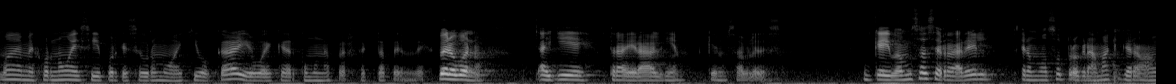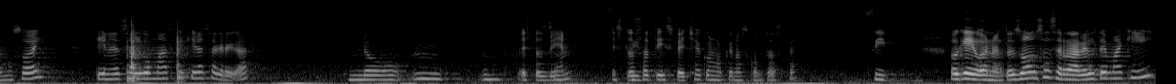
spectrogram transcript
Bueno, mejor no voy a decir porque seguro me voy a equivocar y voy a quedar como una perfecta pendeja. Pero bueno, hay que traer a alguien que nos hable de eso. Ok, vamos a cerrar el hermoso programa que grabamos hoy. ¿Tienes algo más que quieras agregar? No. mm, mm, ¿Estás Sí. bien? ¿Estás Sí. satisfecha con lo que nos contaste? Sí. Ok, bueno, entonces vamos a cerrar el tema aquí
